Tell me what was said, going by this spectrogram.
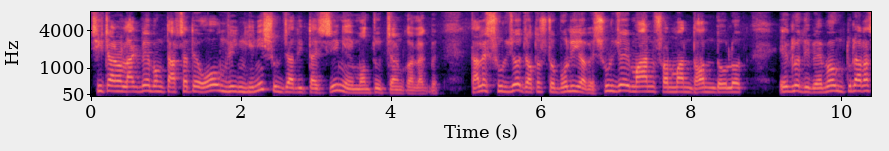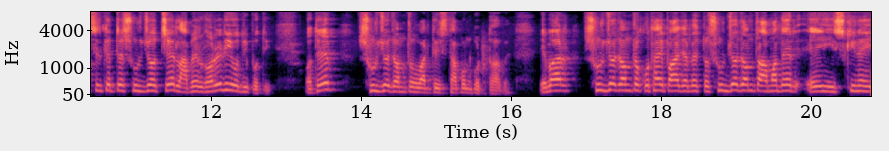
ছিটানো লাগবে এবং তার সাথে ওং হ্রিং হিনি সূর্যাদিত্যায় সিং এই মন্ত্র উচ্চারণ করা লাগবে। তাহলে সূর্য যথেষ্ট বলি হবে। সূর্যই মান, সম্মান, ধন, দৌলত এগুলো দিবে এবং তুলা রাশির ক্ষেত্রে সূর্য হচ্ছে লাভের ঘরেরই অধিপতি। অতএব সূর্য যন্ত্র বাড়িতে স্থাপন করতে হবে। এবার সূর্য যন্ত্র কোথায় পাওয়া যাবে? তো সূর্য যন্ত্র আমাদের এই স্ক্রিনেই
